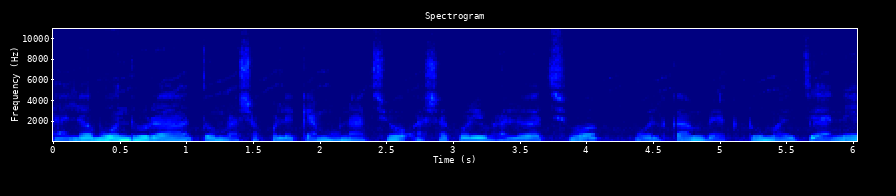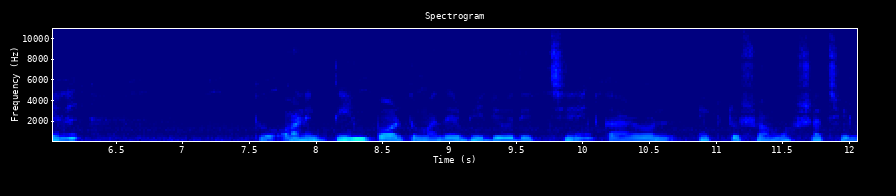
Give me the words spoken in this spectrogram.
হ্যালো বন্ধুরা, তোমরা সকলে কেমন আছো? আশা করি ভালো আছো। Welcome back to my channel তো অনেক দিন পর তোমাদের ভিডিও দিচ্ছি, কারণ একটু সমস্যা ছিল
